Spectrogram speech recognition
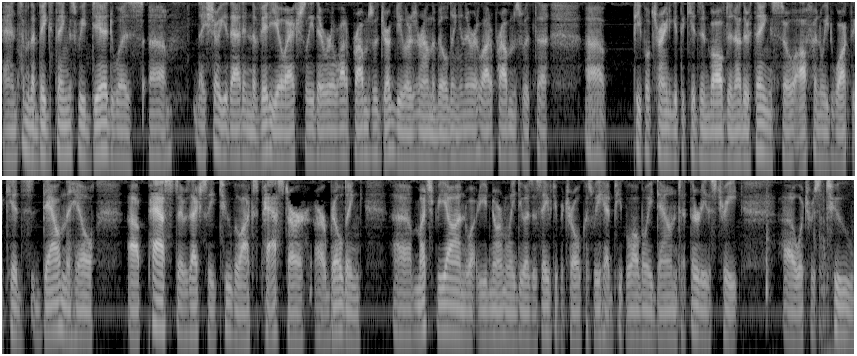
And some of the big things we did was um, they show you that in the video. Actually, there were a lot of problems with drug dealers around the building, and there were a lot of problems with uh, uh, people trying to get the kids involved in other things. So often we'd walk the kids down the hill uh, past, it was actually two blocks past our, our building, uh, much beyond what you'd normally do as a safety patrol because we had people all the way down to 30th Street, uh, which was two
